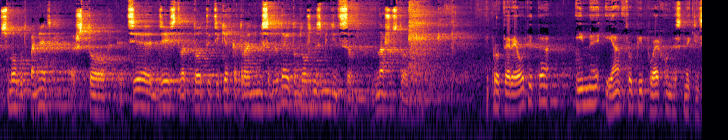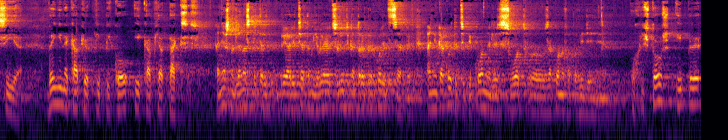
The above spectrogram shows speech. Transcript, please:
смогут понять, что те действия, тот этикет, который они не соблюдают, он должен измениться в нашу сторону. Η προτεραιότητα είναι οι άνθρωποι που έρχονται στην Εκκλησία. Δεν είναι κάποιο τυπικό ή κάποια τάξη. Конечно, для нас приоритетом являются люди, которые приходят в церковь, а не какой-то типикон или свод э, законов о поведении. Ο Χριστός είπε,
